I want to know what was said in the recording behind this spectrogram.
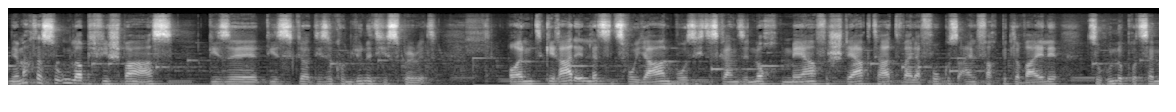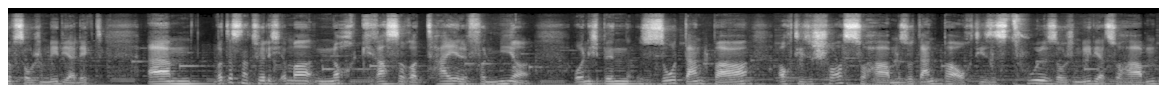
mir macht das so unglaublich viel Spaß, diese, dieses, diese Community Spirit. Und gerade in den letzten zwei Jahren, wo sich das Ganze noch mehr verstärkt hat, weil der Fokus einfach mittlerweile zu 100% auf Social Media liegt, ähm, wird das natürlich immer noch krasserer Teil von mir. Und ich bin so dankbar, auch diese Chance zu haben, so dankbar auch dieses Tool Social Media zu haben,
